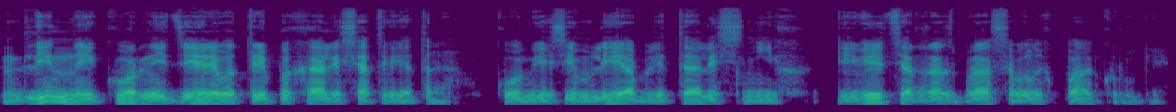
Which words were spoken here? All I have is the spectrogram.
Длинные корни дерева трепыхались от ветра. Комья земли облетали с них, и ветер разбрасывал их по округе.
